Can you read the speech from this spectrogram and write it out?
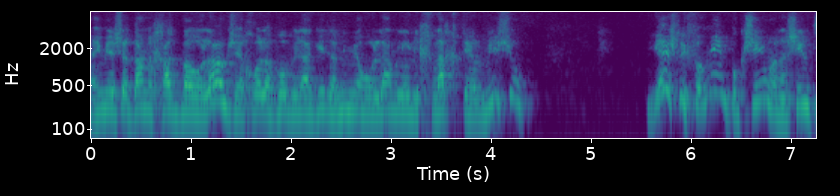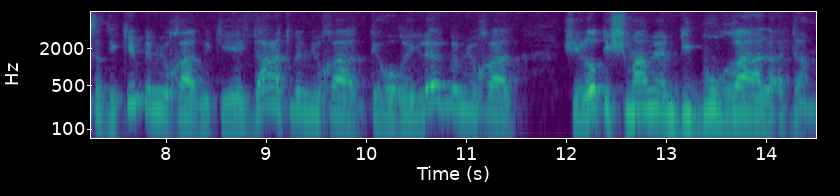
האם יש אדם אחד בעולם שיכול לבוא ולהגיד, אני מעולם לא לכלכתי על מישהו? יש לפעמים, פוגשים אנשים צדיקים במיוחד, נקיי דעת במיוחד, טהורי לב במיוחד, שלא תשמע מהם דיבור רע על האדם.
